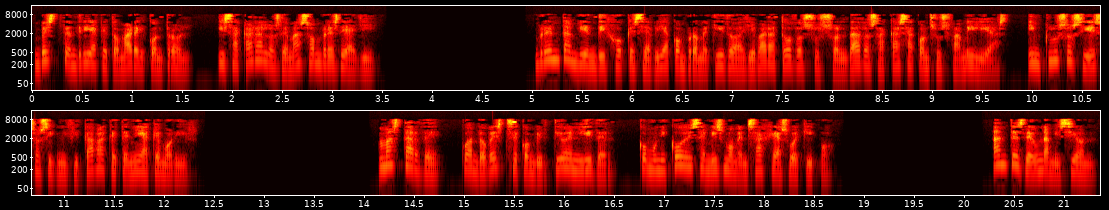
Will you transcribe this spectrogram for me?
Best tendría que tomar el control, y sacar a los demás hombres de allí. Bren también dijo que se había comprometido a llevar a todos sus soldados a casa con sus familias, incluso si eso significaba que tenía que morir. Más tarde, cuando Best se convirtió en líder, comunicó ese mismo mensaje a su equipo. Antes de una misión,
